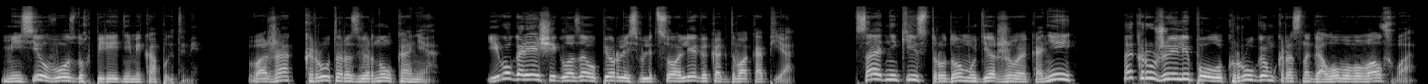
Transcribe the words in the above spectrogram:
месил воздух передними копытами. Вожак круто развернул коня. Его горящие глаза уперлись в лицо Олега, как два копья. Всадники, с трудом удерживая коней, окружили полукругом красноголового волхва.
